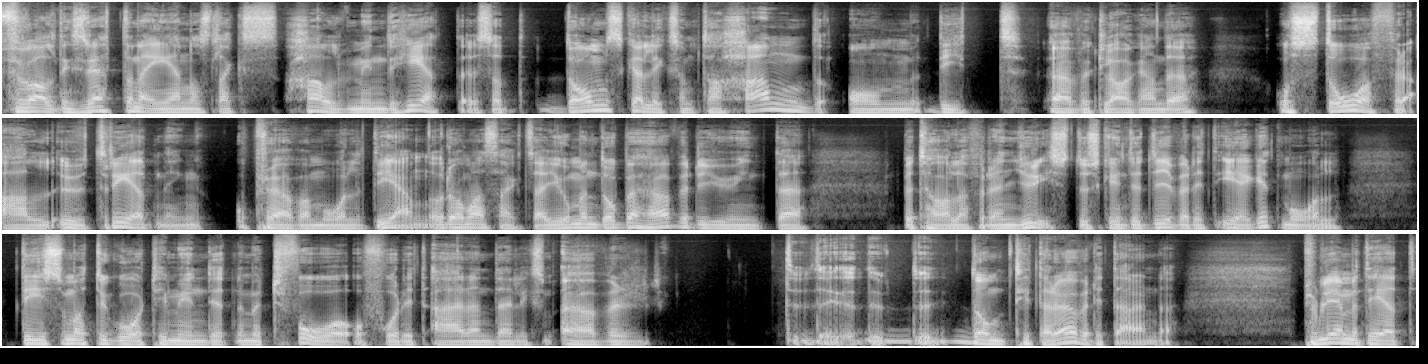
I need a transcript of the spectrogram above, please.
förvaltningsrätterna är någon slags halvmyndigheter så att de ska liksom ta hand om ditt överklagande och stå för all utredning och pröva målet igen. Och då har man sagt så här, jo men då behöver du ju inte betala för en jurist. Du ska inte driva ditt eget mål. Det är som att du går till myndighet nummer två och får ditt ärende liksom över... De tittar över ditt ärende. Problemet är att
